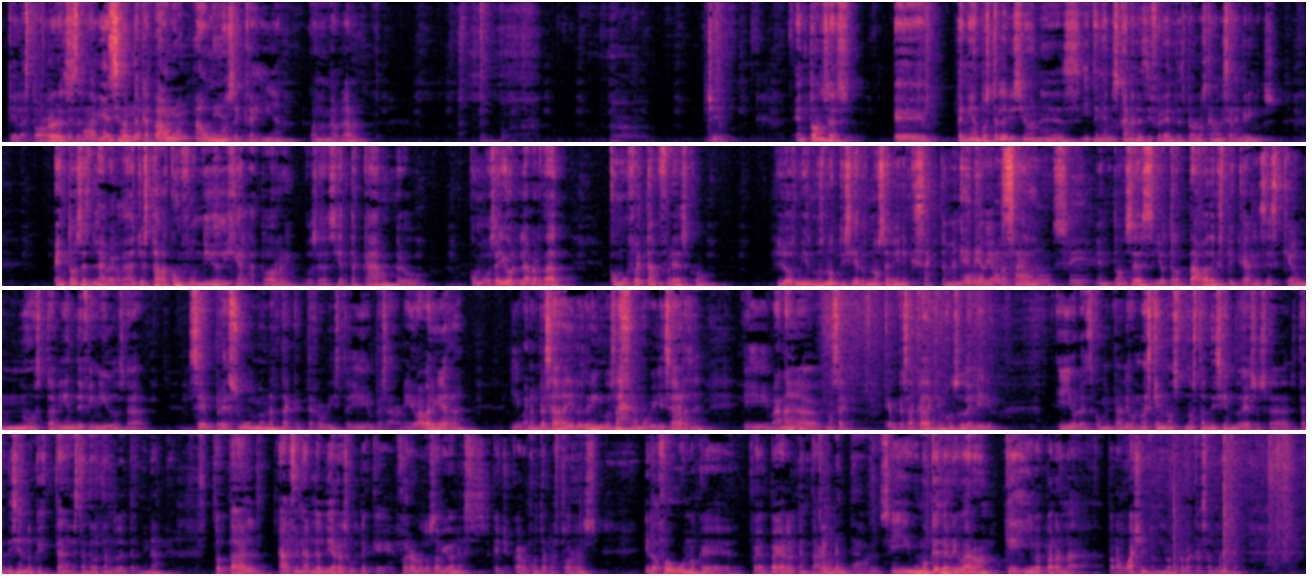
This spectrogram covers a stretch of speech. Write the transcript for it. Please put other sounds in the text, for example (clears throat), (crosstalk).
que las torres habían sido atacadas. Aún, no aún no entendían. se caían cuando me hablaron. Chido. Entonces, eh, tenían dos televisiones y tenían dos canales diferentes, pero los canales eran gringos. Entonces, la verdad, yo estaba confundido, dije, a la torre, o sea, sí atacaron, pero, como, o sea, yo, la verdad, como fue tan fresco, los mismos noticieros no sabían exactamente ¿Qué qué había, pasado? pasado. Sí. Entonces yo trataba de explicarles, es que aún no está bien definido, o sea, se presume un ataque terrorista y empezaron, y va a haber guerra, y van a empezar ahí los gringos a, movilizarse, y van a, no sé, que empezar cada quien con su delirio. Y yo les comentaba, digo, no es que no, no están diciendo eso, o sea, están diciendo que están, están tratando de terminar. Total, al final del día resulta que fueron los dos aviones que chocaron contra las torres, y luego fue uno que fue a pegar al Pentágono. Al Pentágono, sí. Y uno que derribaron que iba para, la, para Washington, iba para la Casa Blanca.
